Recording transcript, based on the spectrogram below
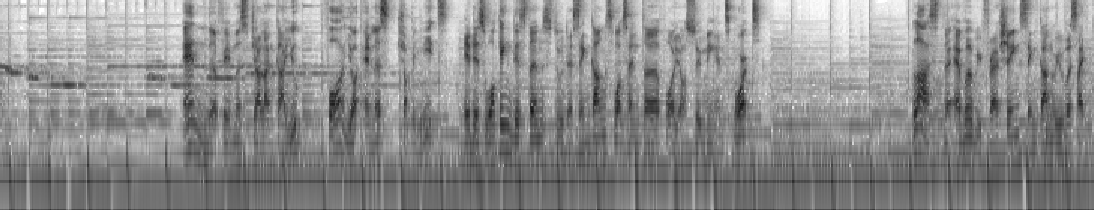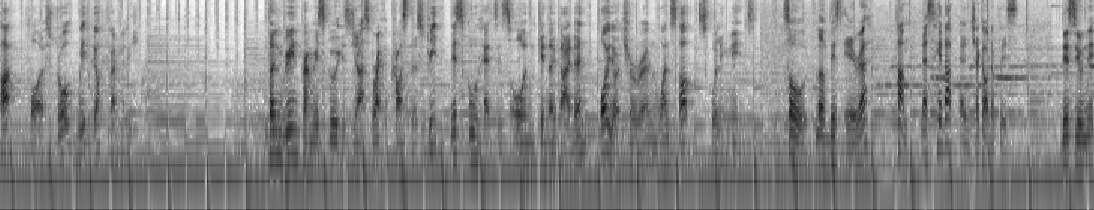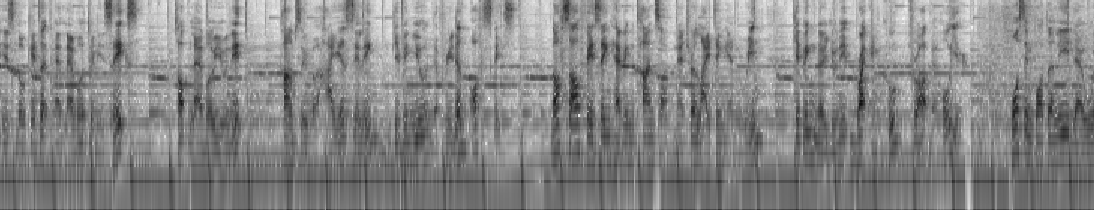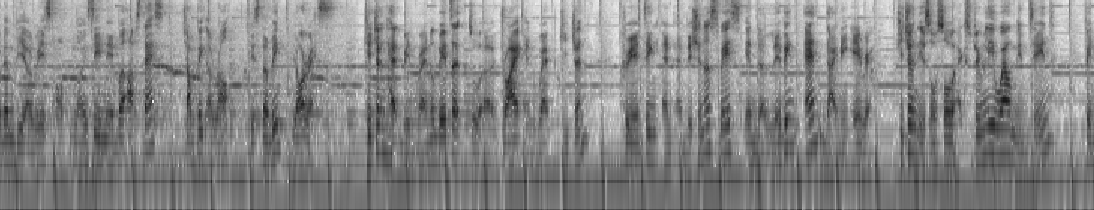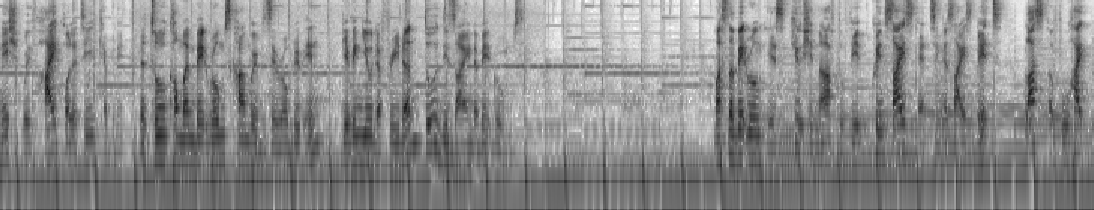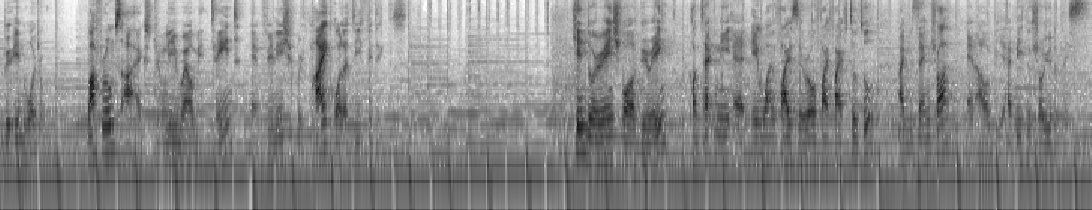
and the famous Jalan Kayu for your endless shopping needs. It is walking distance to the Sengkang Sports Centre for your swimming and sports, plus the ever-refreshing Sengkang Riverside Park for a stroll with your family. Fern Green Primary School is just right across the street. This school has its own kindergarten for your children one-stop schooling needs. So, love this area? Come, let's head up and check out the place. This unit is located at level 26. Top level unit comes with a higher ceiling, giving you the freedom of space. North-south facing having tons of natural lighting and wind, keeping the unit bright and cool throughout the whole year. Most importantly, there wouldn't be a risk of noisy neighbor upstairs jumping around, disturbing your rest. Kitchen had been renovated to a dry and wet kitchen, creating an additional space in the living and dining area. Kitchen is also extremely well maintained, finished with high quality cabinet. The two common bedrooms come with zero built-in, giving you the freedom to design the bedrooms. Master bedroom is huge enough to fit queen size and single size beds, plus a full height built-in wardrobe. Bathrooms are extremely well maintained and finished with high quality fittings. Keen to arrange for a viewing? Contact me at 8150 5522. I'm Zen Chua and I'll be happy to show you the place.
